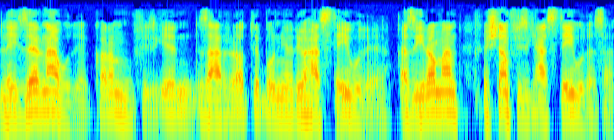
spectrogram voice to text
لیزر نبوده. کارم فیزیک ذرات بنیادی و هسته بوده. از ایران من رشتم فیزیک هسته ای بوده اصلا.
